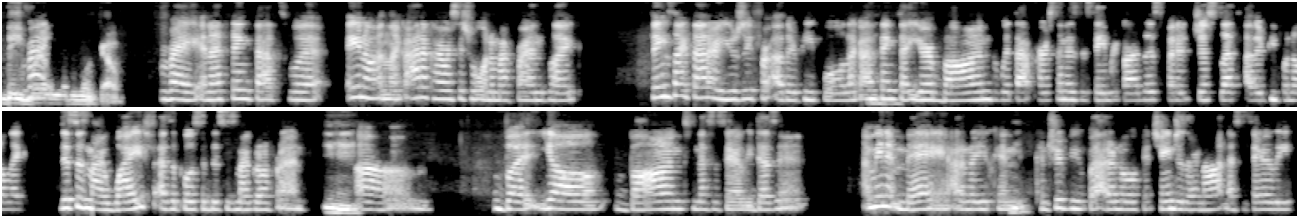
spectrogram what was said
They right. rarely ever work out. Right, and I think that's what you know. And like I had a conversation with one of my friends, like things like that are usually for other people. Like I think mm-hmm. that your bond with that person is the same regardless, but it just lets other people know like this is my wife as opposed to this is my girlfriend. Mm-hmm. Um, but y'all bond necessarily doesn't. I mean, it may. I don't know. You can mm-hmm. contribute, but I don't know if it changes or not necessarily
